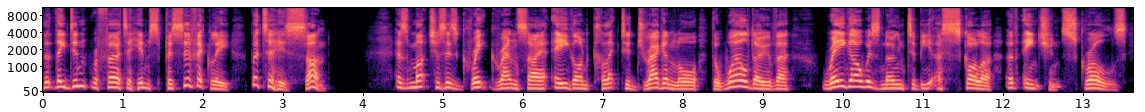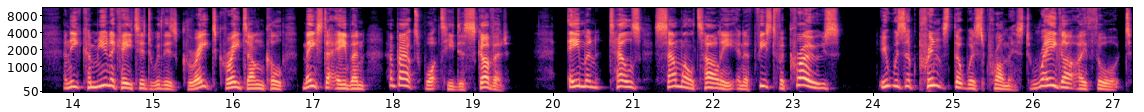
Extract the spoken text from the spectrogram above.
that they didn't refer to him specifically, but to his son. As much as his great grandsire Aegon collected dragon lore the world over, Rhaegar was known to be a scholar of ancient scrolls, and he communicated with his great great uncle, Maester Aemon, about what he discovered. Aemon tells Samwell Tarly in A Feast for Crows It was a prince that was promised, Rhaegar, I thought.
